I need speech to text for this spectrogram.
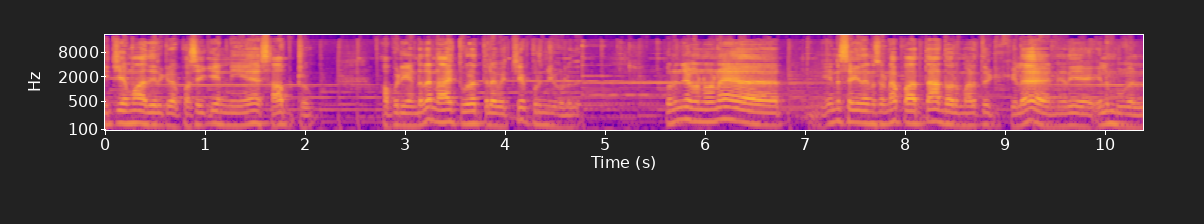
நிச்சயமாக அது இருக்கிற பசைக்கு என்னையே சாப்பிட்ரும். அப்படின்றத நாய் தூரத்தில் வச்சு புரிஞ்சு கொள்ளுது புரிஞ்சு கொண்டோடனே என்ன செய்யுதுன்னு சொன்னால் பார்த்தா அந்த ஒரு மரத்துக்கு கீழே நிறைய எலும்புகள்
